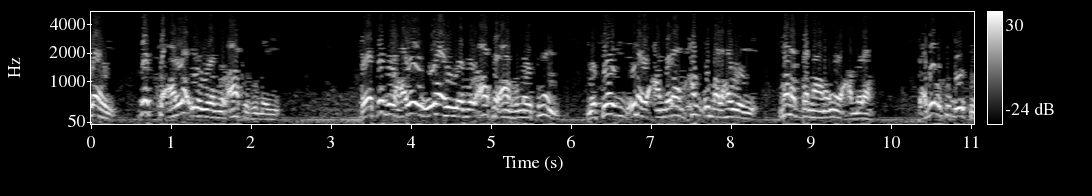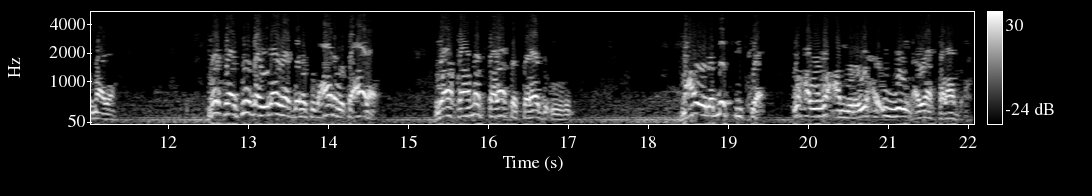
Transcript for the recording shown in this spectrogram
ilaahay dadka alla iyo yoomul aakhir rumeeyey. Ee dad waxa weye ilaahay yoomul aakhir aan rumaysnayn masaajid inay camiraan xaq uma laha weeye mana banaano inay camiraan. Waxbana ku dheefi maayaan. Markaasuu baa ilaahi haddana subxaana watacaala wa aqaama salaata salaada oogay. Maxaa yeele masjidka waxa lagu camiro waxa u weyn ayaa salaad ah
